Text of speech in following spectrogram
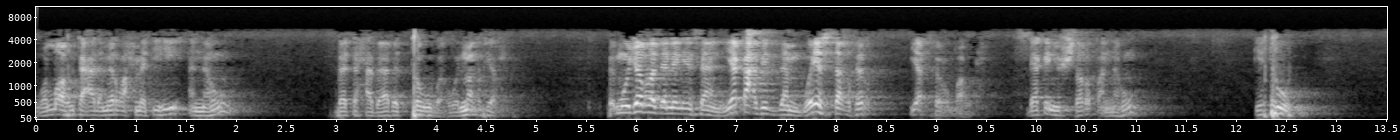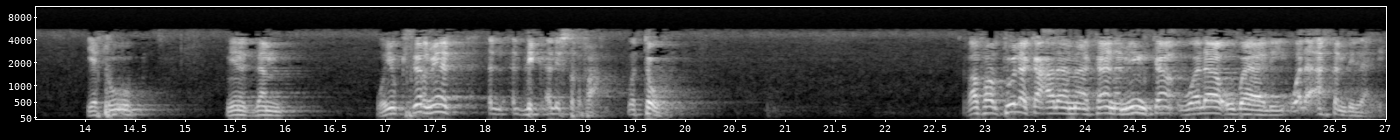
والله تعالى من رحمته أنه فتح باب التوبة والمغفرة. فمجرد أن الإنسان يقع في الذنب ويستغفر يغفر الله له. لكن يشترط أنه يتوب. يتوب من الذنب ويكثر من الاستغفار والتوبة. غفرت لك على ما كان منك ولا أبالي ولا أهتم بذلك.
